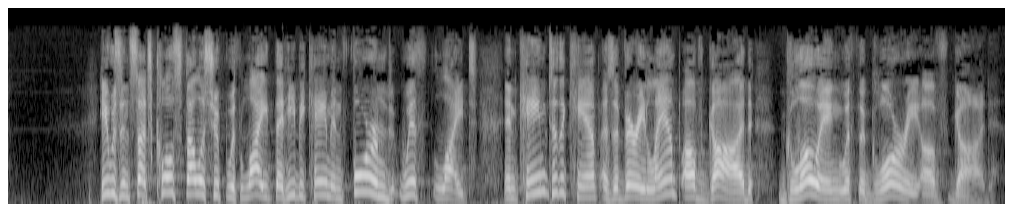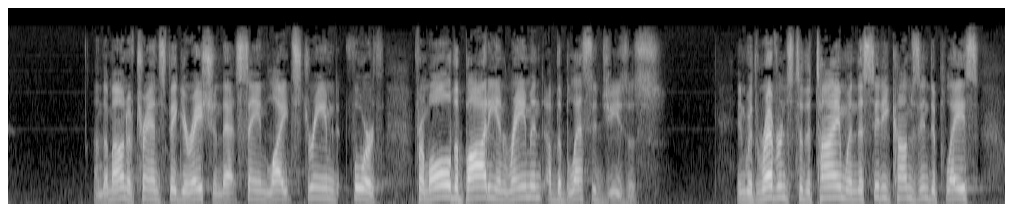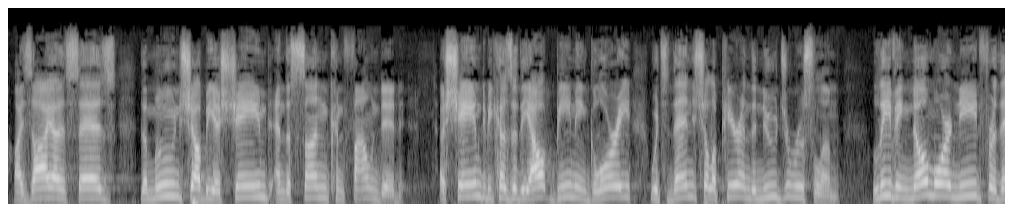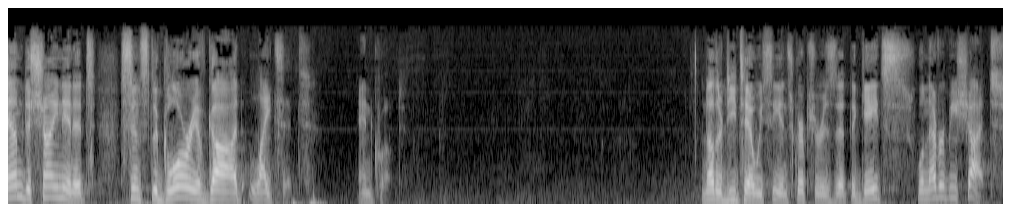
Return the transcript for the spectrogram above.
He was in such close fellowship with light that he became informed with light and came to the camp as a very lamp of God, glowing with the glory of God. On the Mount of Transfiguration, that same light streamed forth from all the body and raiment of the blessed Jesus. And with reverence to the time when the city comes into place, Isaiah says, The moon shall be ashamed and the sun confounded ashamed because of the outbeaming glory which then shall appear in the new Jerusalem, leaving no more need for them to shine in it, since the glory of God lights it. End quote. Another detail we see in Scripture is that the gates will never be shut,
